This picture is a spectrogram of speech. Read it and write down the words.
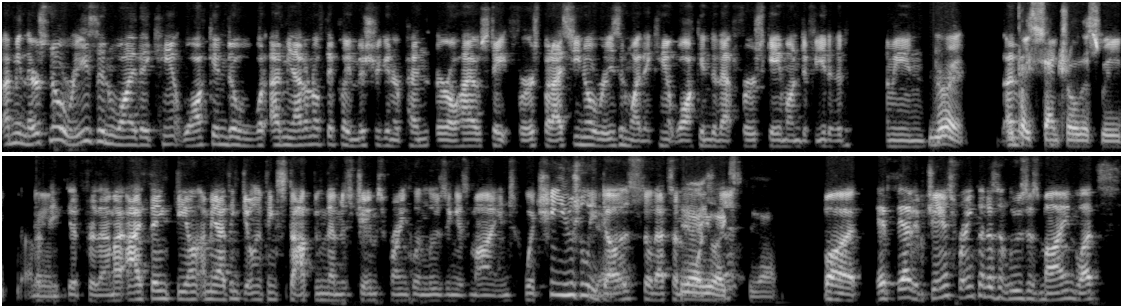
I mean, there's no reason why they can't walk into what I mean. I don't know if they play Michigan or Penn or Ohio State first, but I see no reason why they can't walk into that first game undefeated. I mean, you're right. They I play Central this week. I mean, good for them. I, I, think the I mean I think the only thing stopping them is James Franklin losing his mind, which he usually yeah. does. So that's unfortunate. Yeah, he likes to do that. But if yeah, if James Franklin doesn't lose his mind, let's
